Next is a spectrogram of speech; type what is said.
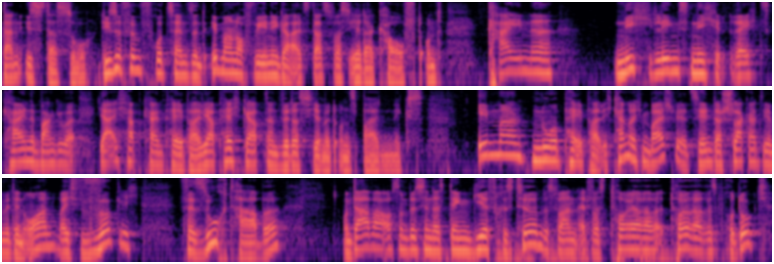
dann ist das so. Diese 5% sind immer noch weniger als das, was ihr da kauft. Und keine, nicht links, nicht rechts, keine Bank über. Ja, ich habe kein PayPal. Ja, Pech gehabt, dann wird das hier mit uns beiden nix. Immer nur PayPal. Ich kann euch ein Beispiel erzählen, da schlackert ihr mit den Ohren, weil ich wirklich versucht habe, und da war auch so ein bisschen das Ding Gier frisst Hirn. Das war ein etwas teurer, teureres Produkt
